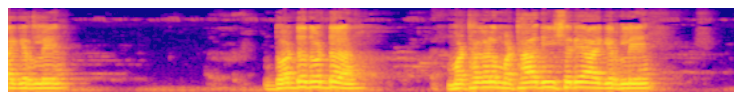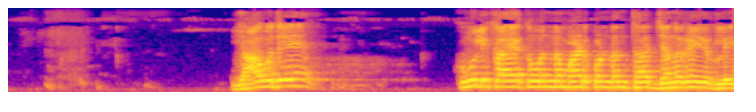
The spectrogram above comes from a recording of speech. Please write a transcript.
ಆಗಿರಲಿ, ದೊಡ್ಡ ದೊಡ್ಡ ಮಠಗಳ ಮಠಾಧೀಶರೇ ಆಗಿರಲಿ, ಯಾವುದೇ ಕೂಲಿ ಕಾಯಕವನ್ನು ಮಾಡಿಕೊಂಡಂಥ ಜನರೇ ಇರಲಿ,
